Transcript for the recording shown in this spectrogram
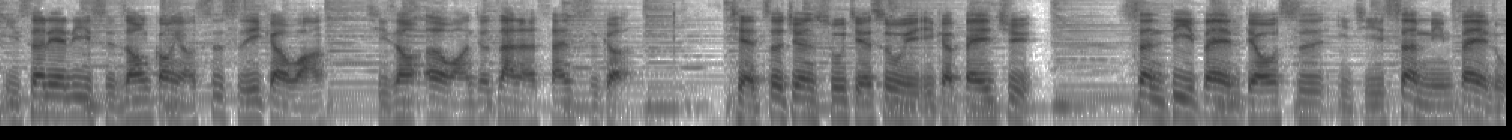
以色列历史中共有四十一个王，其中二王就占了三十个，且这卷书结束于一个悲剧，圣地被丢失以及圣名被掳，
